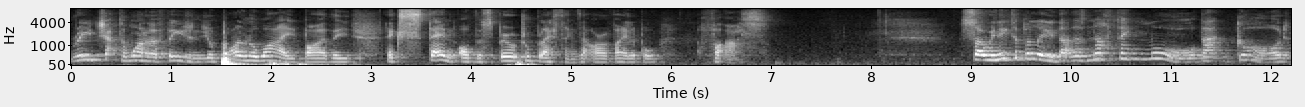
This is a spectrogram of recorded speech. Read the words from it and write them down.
Read chapter 1 of Ephesians, you're blown away by the extent of the spiritual blessings that are available for us. So we need to believe that there's nothing more that God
